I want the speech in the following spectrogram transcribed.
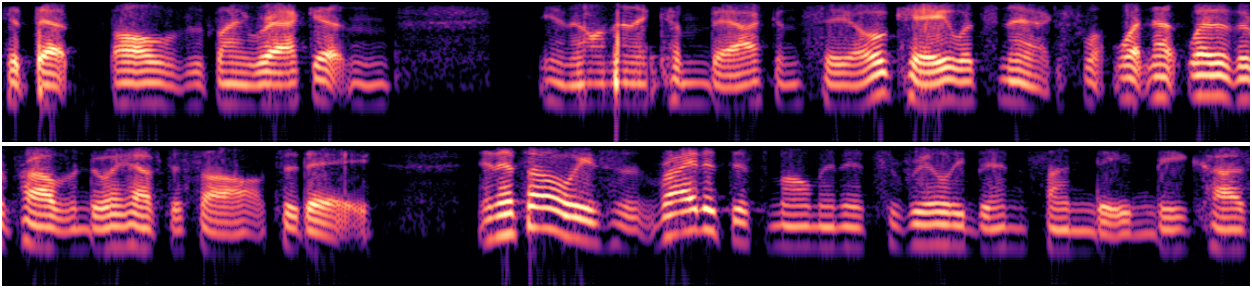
hit that ball with my racket, and you know, and then I come back and say, okay, what's next? What what, what other problem do I have to solve today? And it's always right at this moment. It's really been funding because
